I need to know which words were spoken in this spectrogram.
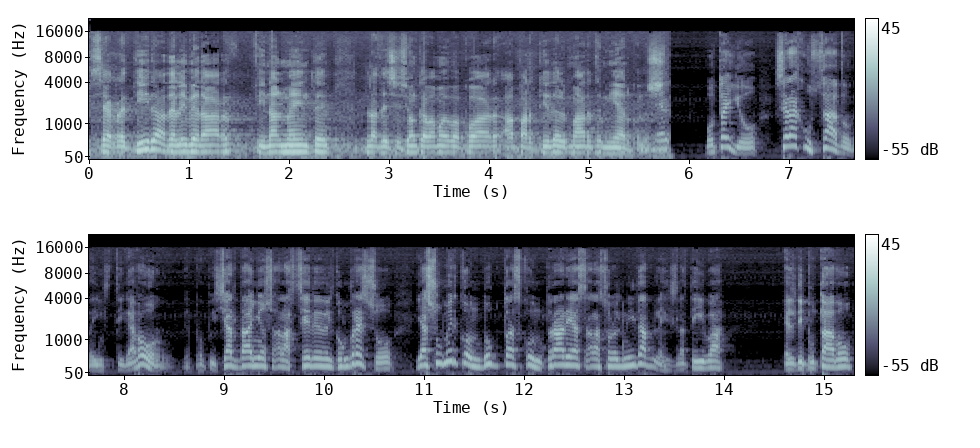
se retire a deliberar finalmente la decisión que vamos a evacuar a partir del martes miércoles. Botello será acusado de instigador, de propiciar daños a la sede del Congreso y asumir conductas contrarias a la solemnidad legislativa. El diputado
